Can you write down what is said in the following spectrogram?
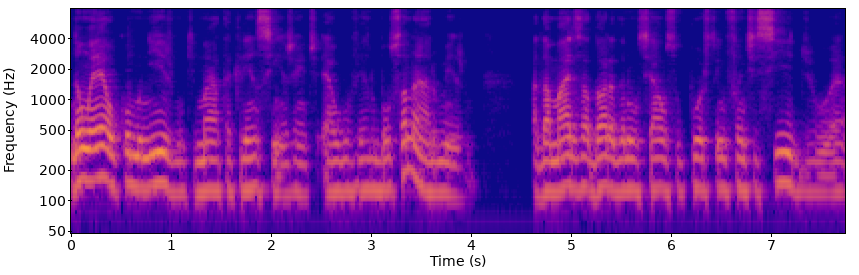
Não é o comunismo que mata a criancinha, gente, é o governo Bolsonaro mesmo. A Damares adora denunciar um suposto infanticídio é,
